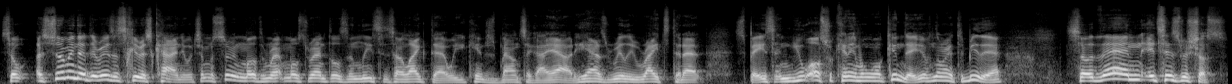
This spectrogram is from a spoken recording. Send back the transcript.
So, assuming that there is a schiris kanya, which I'm assuming most, most rentals and leases are like that, where you can't just bounce a guy out. He has really rights to that space, and you also can't even walk in there. You have no right to be there. So then it's his rishus.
